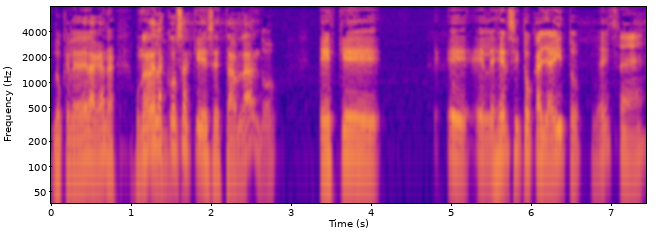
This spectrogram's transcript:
lo que le dé la gana. Una de las cosas que se está hablando es que eh, el ejército calladito ¿eh? Sí,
